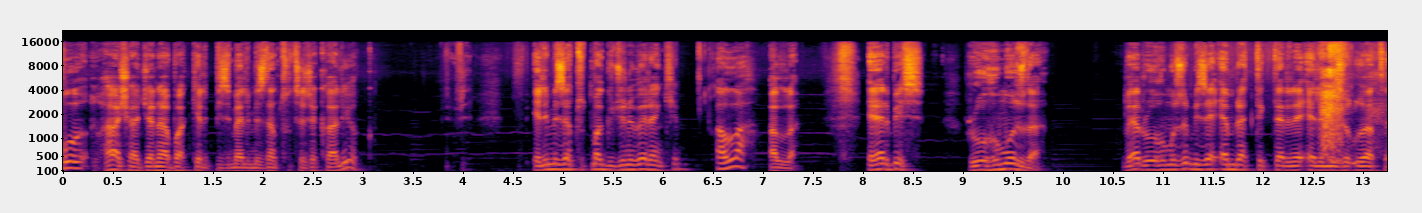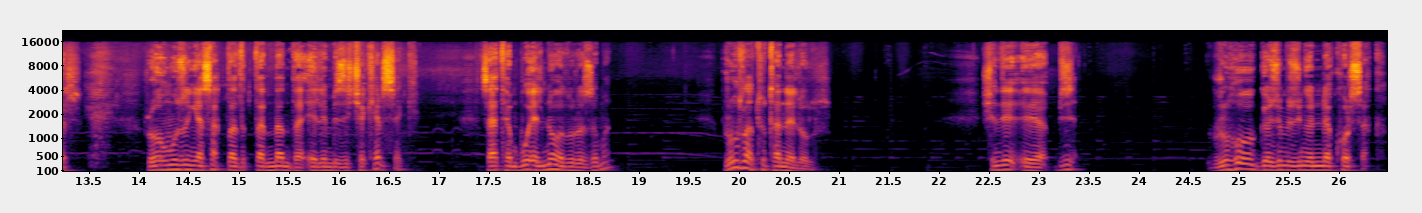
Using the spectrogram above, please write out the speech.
Bu haşa Cenab-ı Hak gelip bizim elimizden tutacak hali yok. Elimize tutma gücünü veren kim? Allah. Allah. Eğer biz ruhumuzla ve ruhumuzun bize emrettiklerini elimizi uzatır. Ruhumuzun yasakladıklarından da elimizi çekersek zaten bu el ne olur o zaman? Ruhla tutan el olur. Şimdi e, biz ruhu gözümüzün önüne korsak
